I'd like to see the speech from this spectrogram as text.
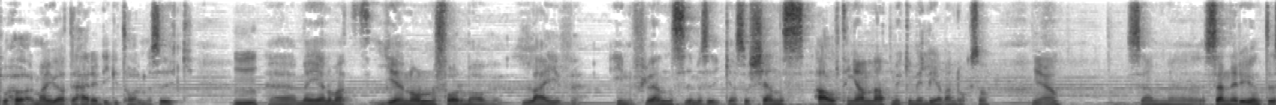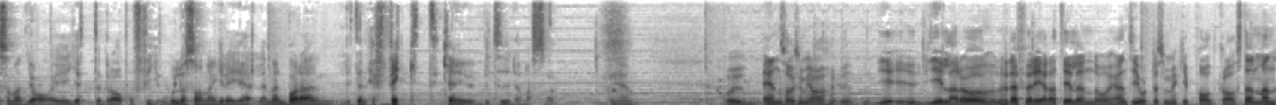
då hör man ju att det här är digital musik. Mm. Eh, men genom att ge någon form av live-influens i musiken så känns allting annat mycket mer levande också. Ja. Sen, eh, sen är det ju inte som att jag är jättebra på fiol och sådana grejer heller. Men bara en liten effekt kan ju betyda massor. Ja. Och en sak som jag gillar att referera till ändå, jag har inte gjort det så mycket i podcasten, men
